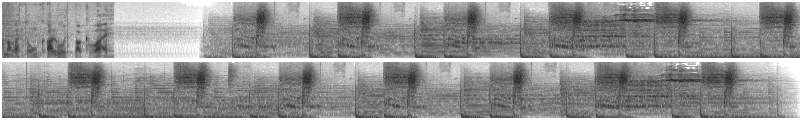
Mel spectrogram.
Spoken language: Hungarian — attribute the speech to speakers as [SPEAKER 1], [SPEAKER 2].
[SPEAKER 1] Támogatónk Alurpakvaj.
